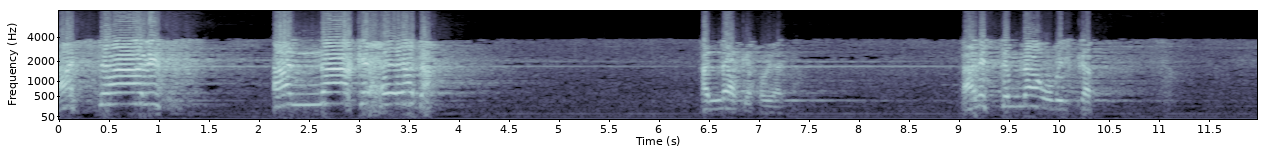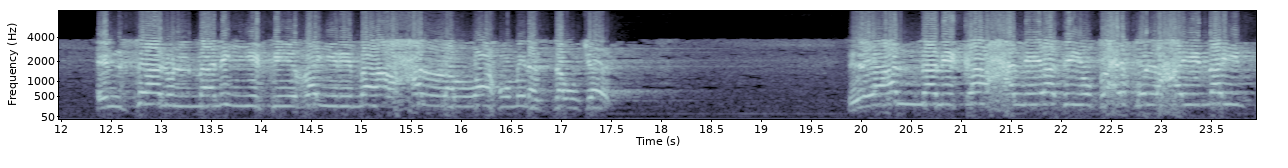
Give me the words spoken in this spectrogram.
الثالث الناكح يده. الناكح يده. الاستمناء بالكف. إنزال المني في غير ما أحل الله من الزوجات. لأن نكاح اليد يضعف العينين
